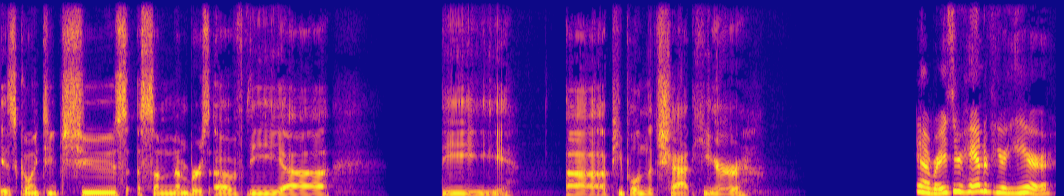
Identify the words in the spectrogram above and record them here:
is going to choose some members of the uh, the uh, people in the chat here. Yeah, raise your hand if you're here.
